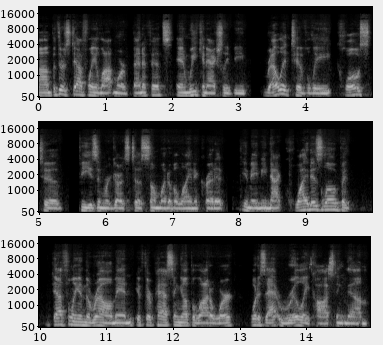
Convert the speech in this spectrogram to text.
um, but there's definitely a lot more benefits, and we can actually be relatively close to fees in regards to somewhat of a line of credit. You maybe not quite as low, but definitely in the realm. And if they're passing up a lot of work, what is that really costing them?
